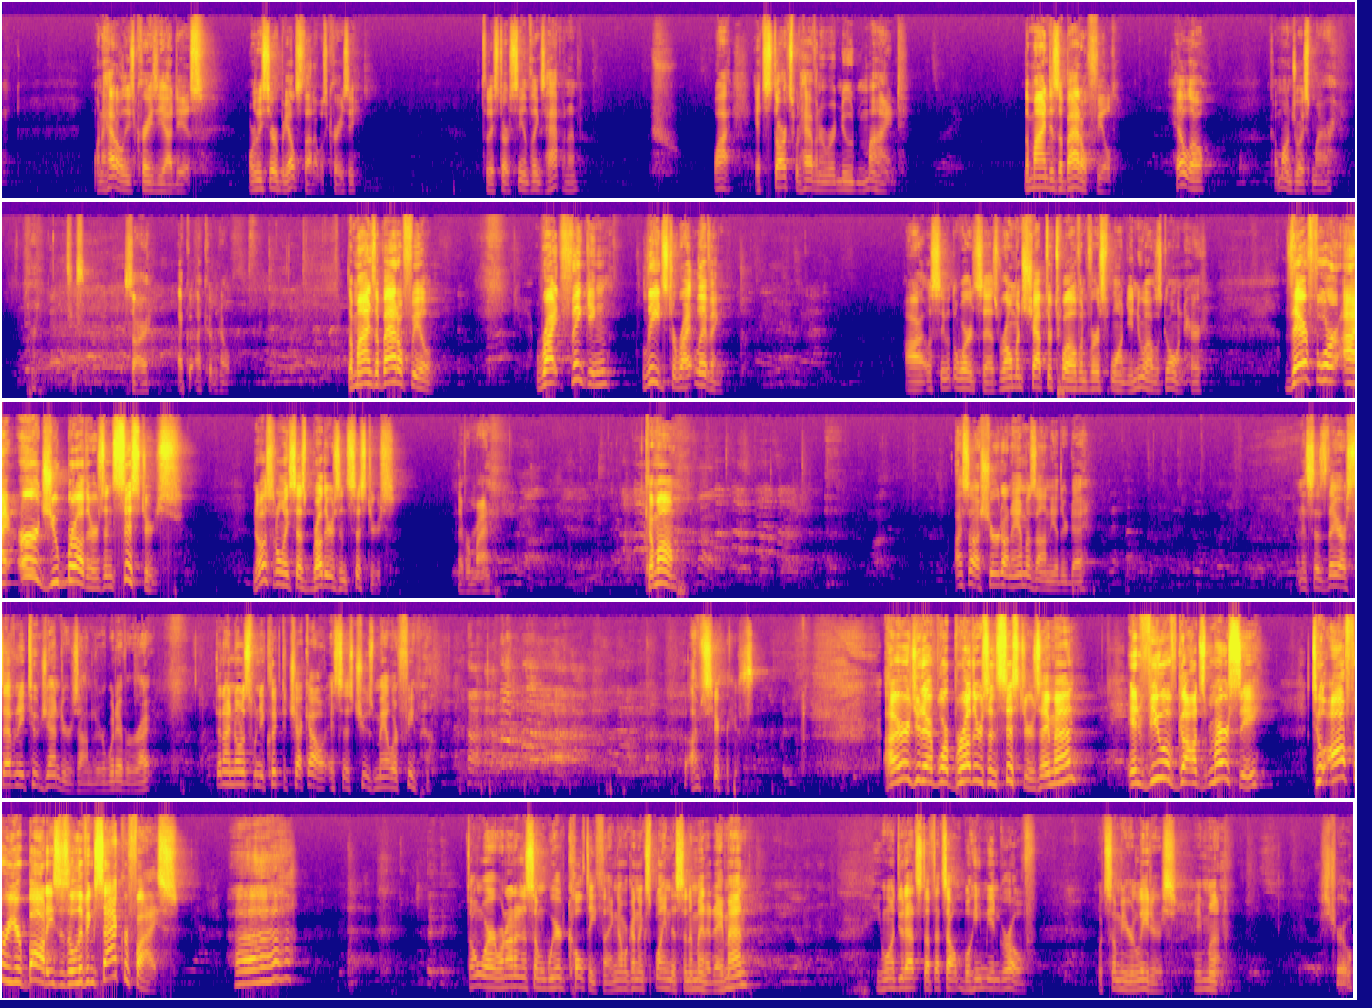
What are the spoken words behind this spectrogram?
when I had all these crazy ideas, or at least everybody else thought I was crazy. Until they start seeing things happening. Why? It starts with having a renewed mind. The mind is a battlefield. Hello. Come on, Joyce Meyer. Sorry, I, I couldn't help. The mind's a battlefield. Right thinking leads to right living. All right, let's see what the word says. Romans chapter 12 and verse 1. You knew I was going here. Therefore, I urge you, brothers and sisters. Notice it only says brothers and sisters. Never mind. Come on. I saw a shirt on Amazon the other day. And it says there are 72 genders on it or whatever, right? Then I noticed when you click to check out, it says choose male or female. I'm serious. I urge you, therefore, brothers and sisters, amen, in view of God's mercy, to offer your bodies as a living sacrifice. Uh, don't worry, we're not into some weird culty thing, and we're going to explain this in a minute, amen? You want to do that stuff, that's out in Bohemian Grove with some of your leaders, amen. It's true.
